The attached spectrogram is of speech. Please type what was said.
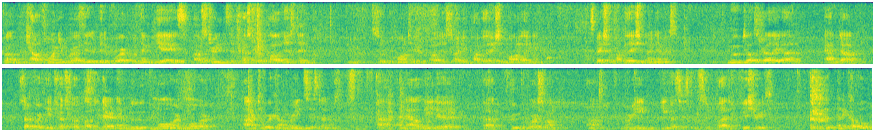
from California where I did a bit of work with MPAs. I was trained as a terrestrial ecologist and do sort of quantitative ecologist, so I do population modeling and spatial population dynamics. Moved to Australia and um, started working in terrestrial ecology there, and then moved more and more um, to work on marine systems. Uh, I now lead a, a group that works on um, marine ecosystems and pelagic fisheries. and a couple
